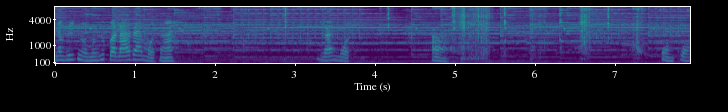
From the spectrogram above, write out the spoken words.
น้ำพริกหนุ่มน้ำพริกปลาร้าได้หมดนะได้หมด อ่าแตงกวา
